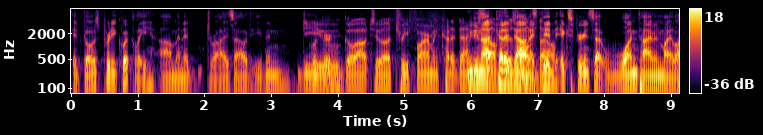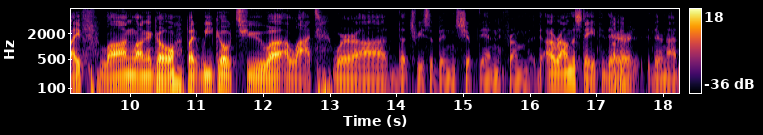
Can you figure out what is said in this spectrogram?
it goes pretty quickly um, and it dries out even Do quicker. you go out to a tree farm and cut it down? we do not cut it down. I did experience that one time in my life, long, long ago. But we go to uh, a lot where uh, the trees have been shipped in from around the state. They're they're not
